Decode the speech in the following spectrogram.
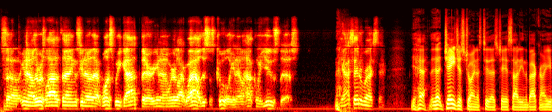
So, you know, there was a lot of things, you know, that once we got there, you know, we were like, wow, this is cool. You know, how can we use this? Yeah, that's interesting. Yeah, Jay just joined us too. That's Jay Asadi in the background. You,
